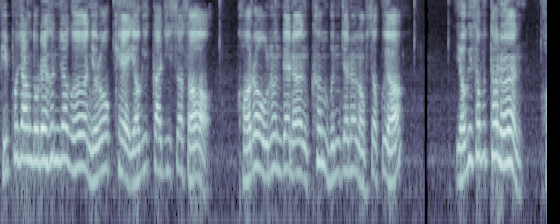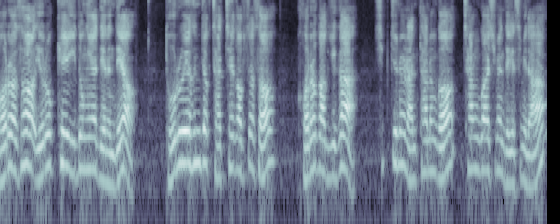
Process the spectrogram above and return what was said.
비포장도로의 흔적은 이렇게 여기까지 있어서 걸어오는 데는 큰 문제는 없었고요. 여기서부터는 걸어서 이렇게 이동해야 되는데요. 도로의 흔적 자체가 없어서 걸어가기가 쉽지는 않다는 거 참고하시면 되겠습니다.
